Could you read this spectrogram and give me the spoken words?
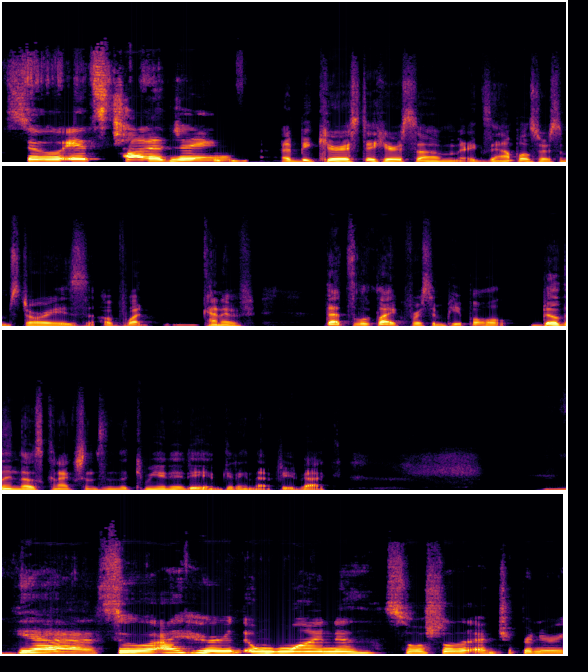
So it's challenging. I'd be curious to hear some examples or some stories of what kind of that's looked like for some people building those connections in the community and getting that feedback. Yeah, so I heard one social entrepreneur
